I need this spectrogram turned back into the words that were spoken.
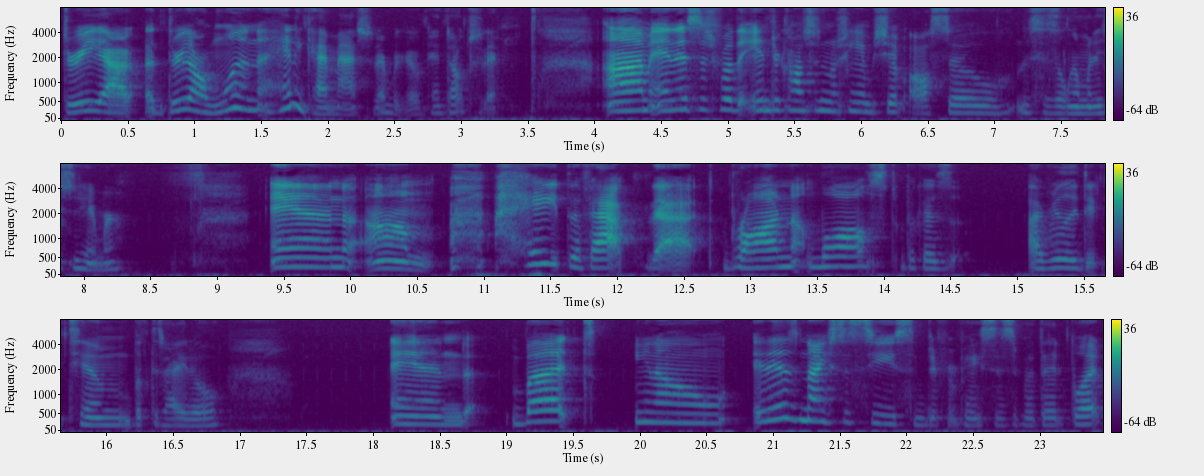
three out, a three on one handicap match. There we go. Can't talk today. Um, and this is for the Intercontinental Championship. Also, this is Elimination Chamber. And um, I hate the fact that Braun lost because I really dicked him with the title. And but you know, it is nice to see some different faces with it. But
